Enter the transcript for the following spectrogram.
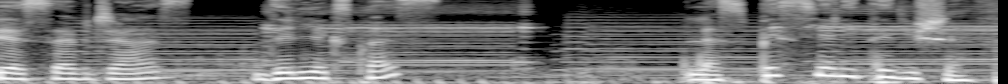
TSF Jazz, Daily Express, la spécialité du chef.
